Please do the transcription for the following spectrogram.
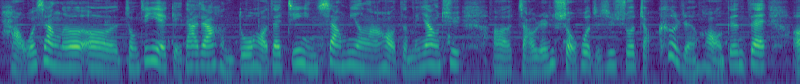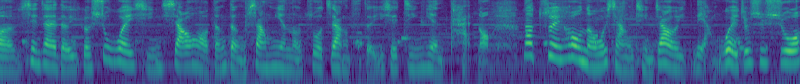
好，我想呢，呃，总经也给大家很多哈，在经营上面啦哈，怎么样去呃找人手，或者是说找客人哈，跟在呃现在的一个数位行销哈等等上面呢，做这样子的一些经验谈哦。那最后呢，我想请教两位，就是说，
